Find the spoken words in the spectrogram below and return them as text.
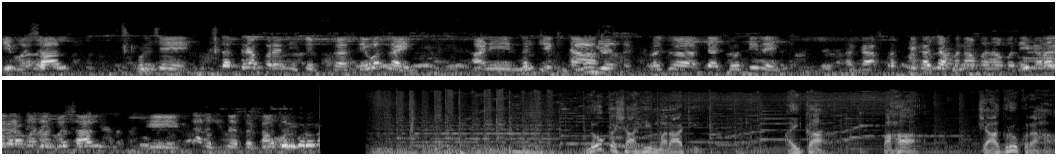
ही मशाल पुढचे दसऱ्यापर्यंत इथे देवत राहील. आणि नक्कीच त्या त्या ज्योतीने प्रत्येकाच्या मनामनामध्ये घराघरामध्ये मशाल ही सुटण्याचं काम होईल. लोकशाही मराठी. ऐका पहा जागरूक रहा.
